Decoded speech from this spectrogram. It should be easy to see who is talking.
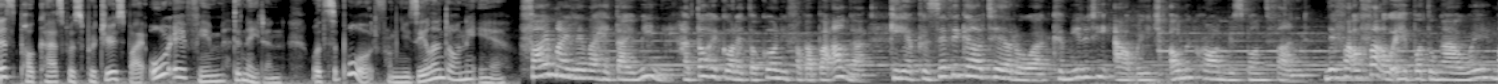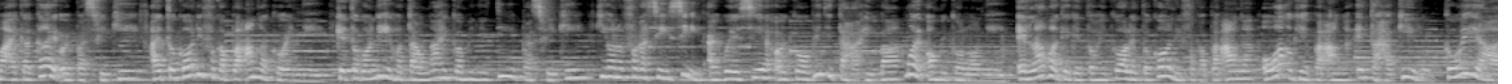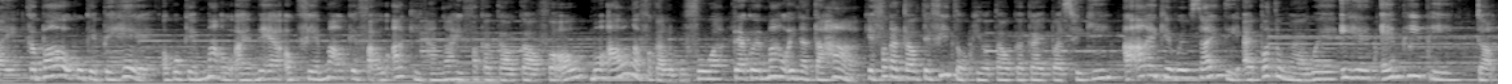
Speaker 1: This podcast was produced by OAR FM Dunedin with support from New Zealand On the Air.
Speaker 2: Whai mai lewa he taimini, ha tohe kore tokoni whakapaanga ki he Pacific Aotearoa Community Outreach Omicron Response Fund. Ne whao whao e he potu ngāwe ma ai kakai oi Pasifiki, ai tokoni whakapaanga ko e ni. Ke tokoni ho tau ngahi community Pasifiki, ki hono whakasisi ai we sia oi ko viti taha hiwa mo e Omikoloni. E lawa ke ke tohi kore tokoni whakapaanga o a o ke paanga e taha kilo. Ko ia ai, ka bā o ko ke pehe, o ko ke mau ai mea o fie mao ke whao aki hangahi whakakau kau whaau, mo aonga whakaluku fua, pia koe mahu i ngā taha, ke whakatau te whito ki o tau kakai pasfiki, a ahe ke website ai potunga we i he mpp.govt.nz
